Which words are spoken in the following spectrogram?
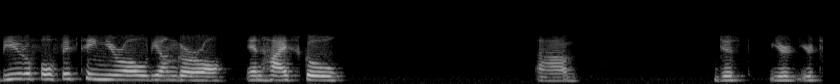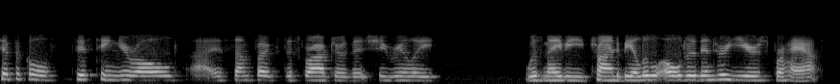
beautiful 15-year-old young girl in high school, um, just your your typical 15 year old, uh, as some folks described her, that she really was maybe trying to be a little older than her years, perhaps.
